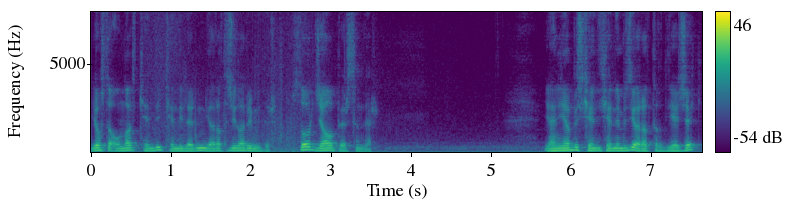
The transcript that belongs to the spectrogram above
Yoksa onlar kendi kendilerinin yaratıcıları mıdır? Sor, cevap versinler. Yani ya biz kendi kendimizi yarattık diyecek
